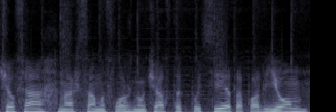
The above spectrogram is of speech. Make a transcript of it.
Начался наш самый сложный участок пути, это подъем.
